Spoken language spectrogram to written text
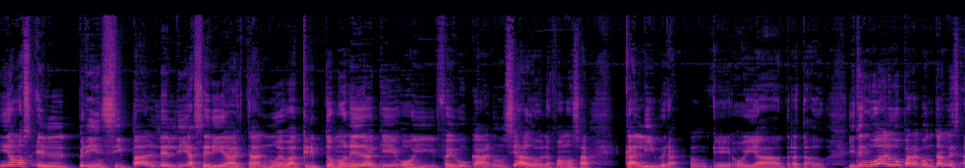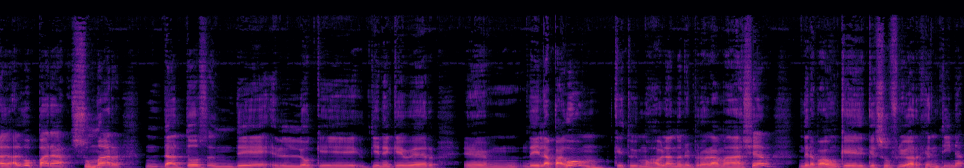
Y digamos, el principal del día sería esta nueva criptomoneda que hoy Facebook ha anunciado, la famosa Calibra, que hoy ha tratado. Y tengo algo para contarles, algo para sumar datos de lo que tiene que ver em, del apagón que estuvimos hablando en el programa de ayer del apagón que, sufrió Argentina.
